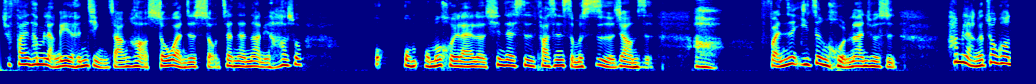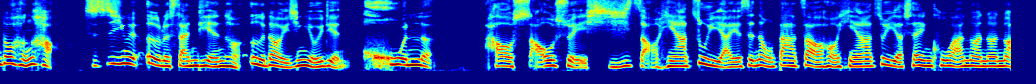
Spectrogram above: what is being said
就发现他们两个也很紧张哈，手挽着手站在那里。他说。我我我们回来了，现在是发生什么事了？这样子啊，反正一阵混乱，就是他们两个状况都很好，只是因为饿了三天哈，饿到已经有一点昏了。还有烧水洗澡，呀注意啊，也是那种大灶哈，呀注意啊，晒哭啊，暖暖暖，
